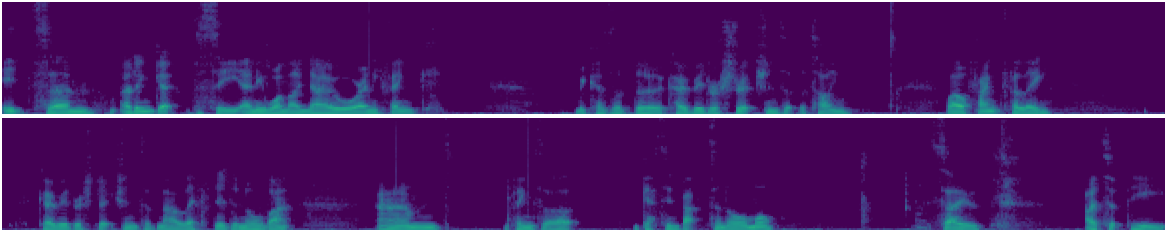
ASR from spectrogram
it's um I didn't get to see anyone I know or anything because of the COVID restrictions at the time. Well, thankfully, COVID restrictions have now lifted and all that, and things are getting back to normal. So, I took the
